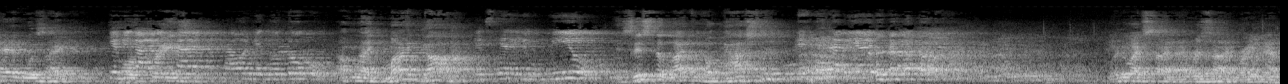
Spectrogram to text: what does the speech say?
head was like Que mi cabeza crazy. estaba volviendo loco. I'm like, my God, Decía, Dios mío, is this the life of a pastor? esta es la vida de un pastor. Where do I sign? I resign right now.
